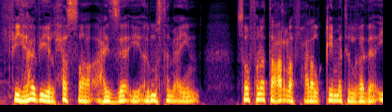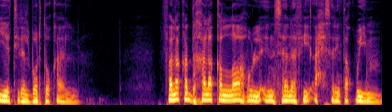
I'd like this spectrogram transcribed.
في هذه الحصة أعزائي المستمعين سوف نتعرف على القيمة الغذائية للبرتقال. فلقد خلق الله الإنسان في أحسن تقويم،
